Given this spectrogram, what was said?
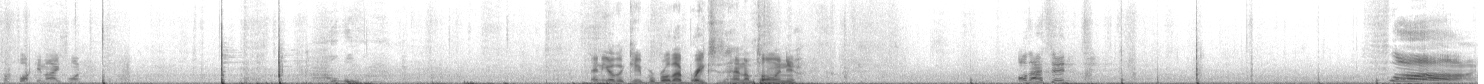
That's a fucking nice one. Ooh. Any other keeper, bro, that breaks his hand, I'm telling you. Oh, that's it. Fuck!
